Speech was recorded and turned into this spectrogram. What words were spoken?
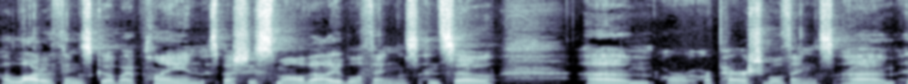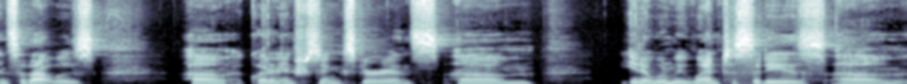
a lot of things go by plane, especially small, valuable things, and so um, or, or perishable things. Um, and so that was uh, quite an interesting experience. Um, you know, when we went to cities, um,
